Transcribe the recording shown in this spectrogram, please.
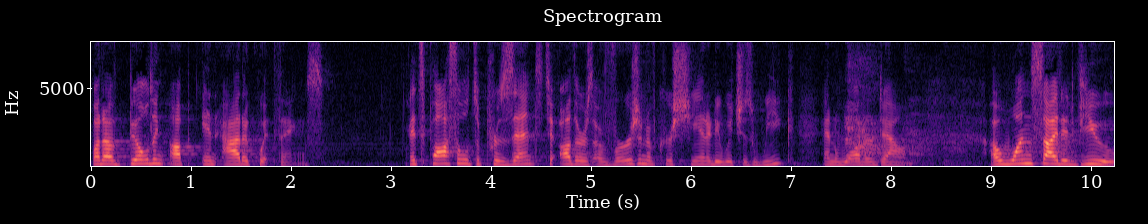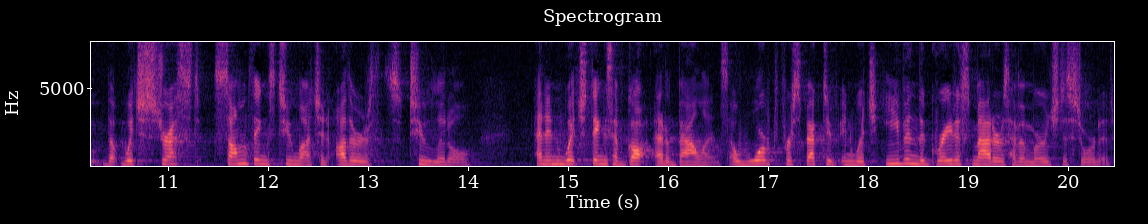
but of building up inadequate things. It's possible to present to others a version of Christianity which is weak and watered down a one sided view that which stressed some things too much and others too little, and in which things have got out of balance, a warped perspective in which even the greatest matters have emerged distorted.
